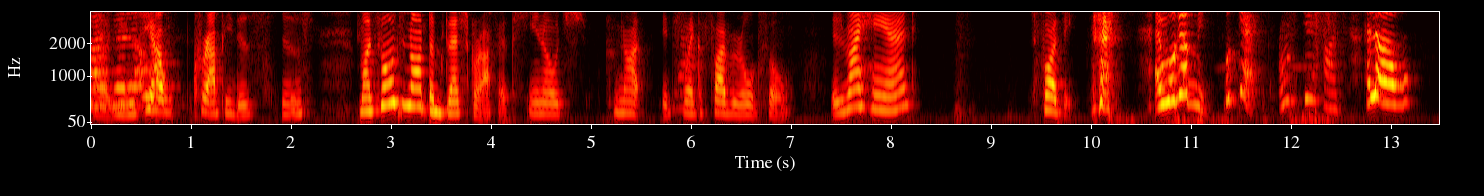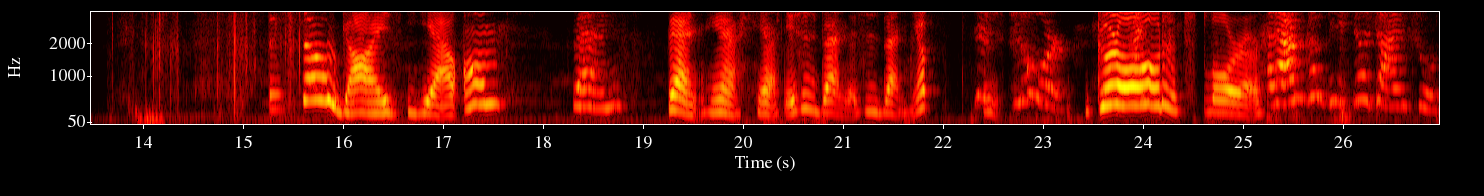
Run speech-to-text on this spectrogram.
uh, you can see how crappy this is. My phone's not the best graphics. You know, it's not. It's like a five-year-old phone. Is my hand? It's fuzzy. So, guys, yeah. Um, Ben. Ben. Yeah, yeah. This is Ben. This is Ben. Yep. Explorer. Good old explorer. And I'm gonna be the dinosaur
